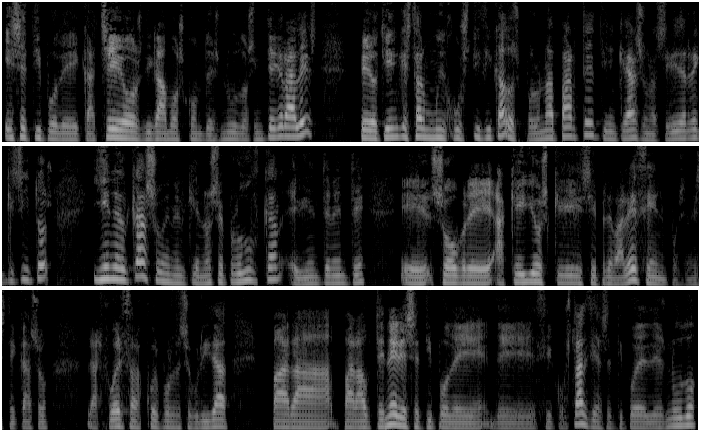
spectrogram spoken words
ese tipo de cacheos, digamos, con desnudos integrales, pero tienen que estar muy justificados por una parte, tienen que darse una serie de requisitos y en el caso en el que no se produzcan, evidentemente, eh, sobre aquellos que se prevalecen, pues en este caso las fuerzas, los cuerpos de seguridad, para, para obtener ese tipo de, circunstancias, ese tipo de desnudo,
